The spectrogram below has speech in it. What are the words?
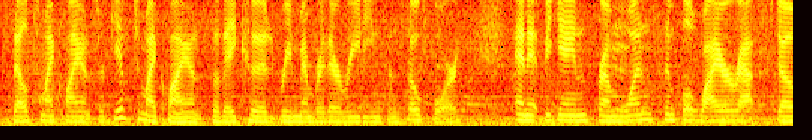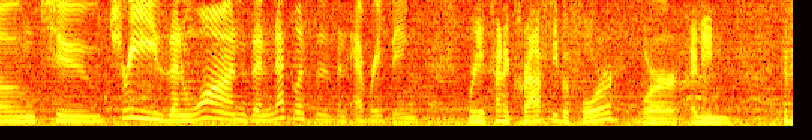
sell to my clients or give to my clients so they could remember their readings and so forth. And it began from one simple wire wrap stone to trees and wands and necklaces and everything. Were you kind of crafty before, or I mean, because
